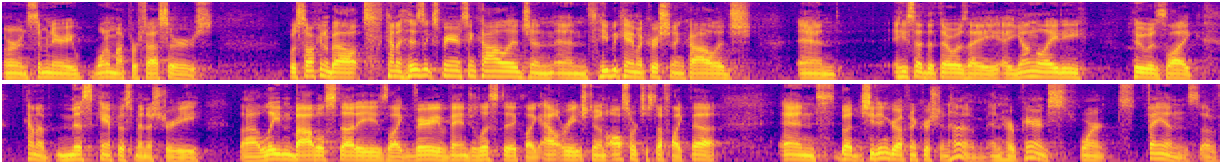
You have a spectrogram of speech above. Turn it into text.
Or in seminary, one of my professors was talking about kind of his experience in college, and, and he became a Christian in college. And he said that there was a, a young lady who was like kind of miss campus ministry uh, leading Bible studies, like very evangelistic, like outreach, doing all sorts of stuff like that. And, but she didn't grow up in a Christian home, and her parents weren't fans of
